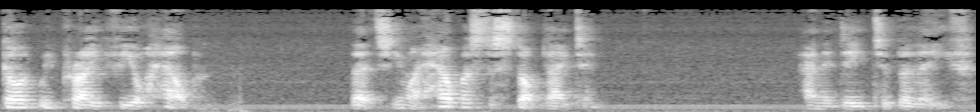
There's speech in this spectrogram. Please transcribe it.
God, we pray for your help, that you might help us to stop doubting and indeed to believe.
